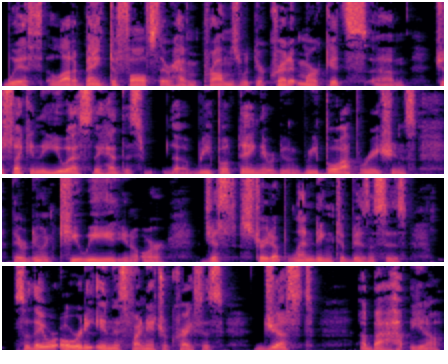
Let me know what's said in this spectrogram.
with a lot of bank defaults. They were having problems with their credit markets. Um, just like in the U.S., they had this the repo thing. They were doing repo operations. They were doing QE, you know, or just straight up lending to businesses. So they were already in this financial crisis. Just about, you know,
